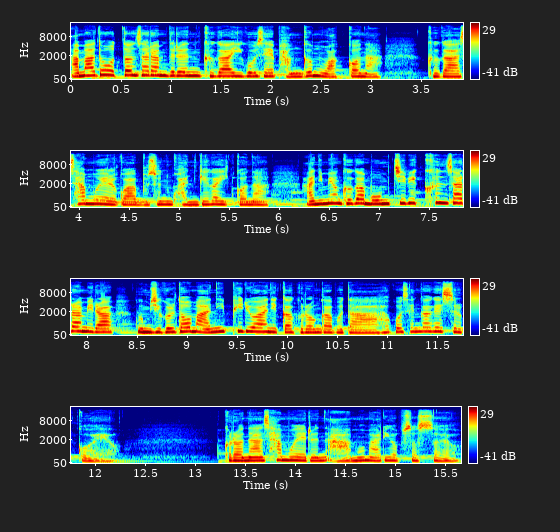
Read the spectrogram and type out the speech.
아마도 어떤 사람들은 그가 이곳에 방금 왔거나 그가 사무엘과 무슨 관계가 있거나 아니면 그가 몸집이 큰 사람이라 음식을 더 많이 필요하니까 그런가 보다 하고 생각했을 거예요. 그러나 사무엘은 아무 말이 없었어요.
